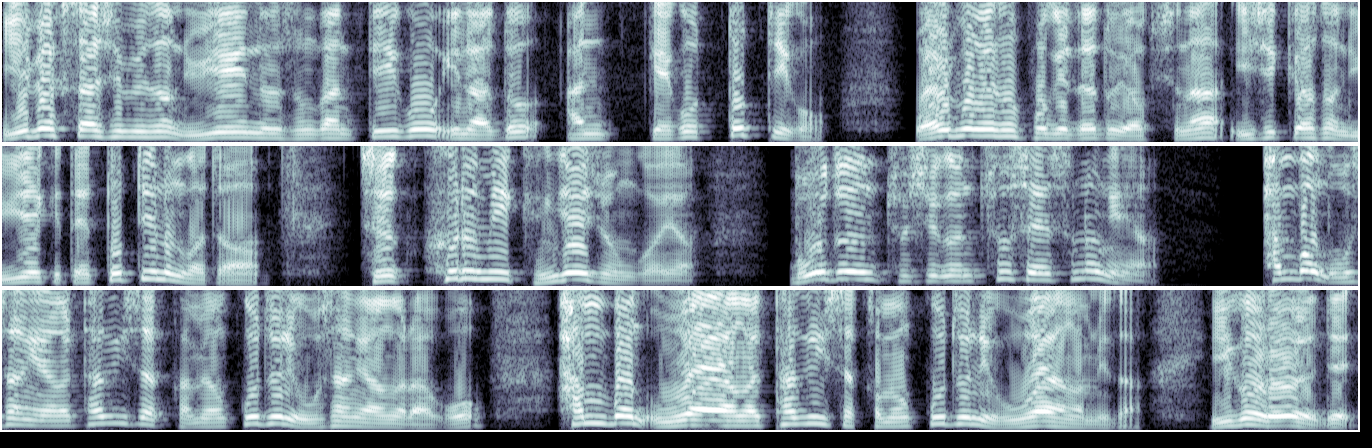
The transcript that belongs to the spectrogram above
241선 위에 있는 순간 뛰고 이날도 안 깨고 또 뛰고 월봉에서 보게 돼도 역시나 20개선 위에 있기 때문에 또 뛰는 거죠. 즉 흐름이 굉장히 좋은 거예요. 모든 주식은 추세에 순응해요. 한 번 우상향을 타기 시작하면 꾸준히 우상향을 하고 한 번 우하향을 타기 시작하면 꾸준히 우하향합니다. 이거를 이제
